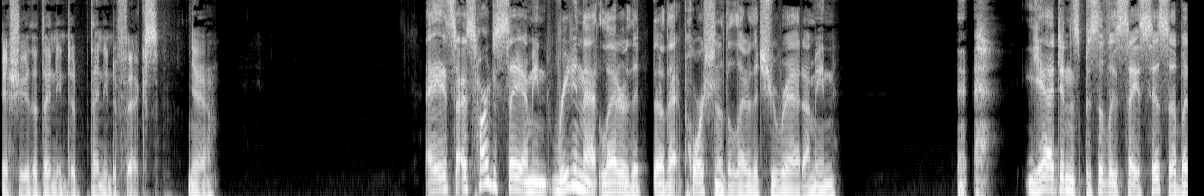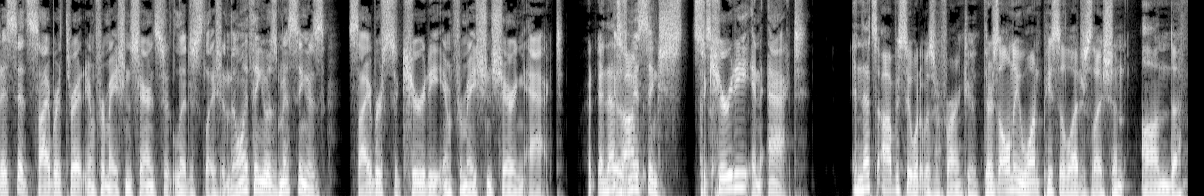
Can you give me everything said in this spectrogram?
issue that they need to they need to fix. Yeah. It's it's hard to say. I mean, reading that letter that or that portion of the letter that you read, I mean, eh, yeah, it didn't specifically say CISA, but it said Cyber Threat Information Sharing legislation. The only thing it was missing is Cybersecurity Information Sharing Act. And that's it was ob- missing security and act. and that's obviously what it was referring to. There's only one piece of legislation on the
